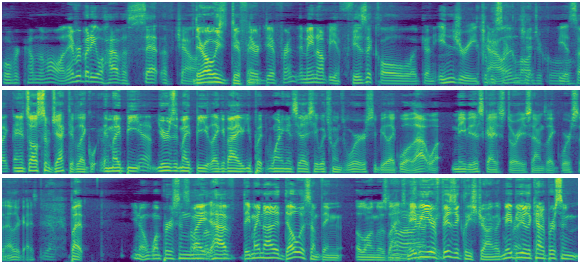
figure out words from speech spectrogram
overcome them all. And everybody will have a set of challenges. They're always different. They're different. different. It may not be a physical, like an injury It could be challenge. psychological. Be a psych- and it's all subjective. Like it might be Yeah. yours. It might be like if I you put one against the other, say which one's worse. You'd be like, well, that one maybe this guy's story sounds like worse than the other guys. Yeah. But you know, one person It's all might relative. have they might not have dealt with something along those lines. No, maybe you're agree. physically strong. Like maybe Right. you're the kind of person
